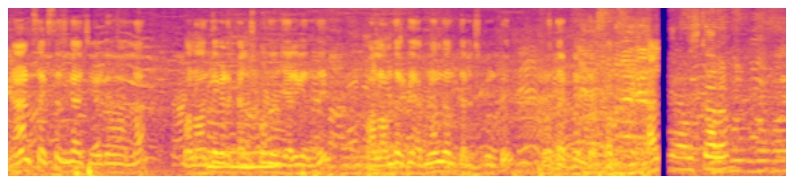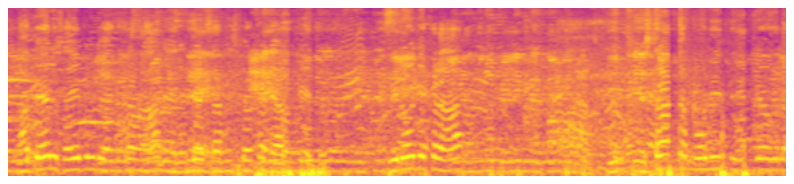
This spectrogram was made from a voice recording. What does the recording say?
గ్రాండ్ సక్సెస్గా చేయడం వల్ల మనం అంతా ఇక్కడ కలుసుకోవడం జరిగింది. వాళ్ళందరికీ అభినందనలు తెలుసుకుంటూ కృతజ్ఞత నమస్కారం. నా పేరు సైపుల్ వెంకటరమణ. నేను రిటైర్డ్ సబ్ ఇన్స్పెక్టర్ ఈరోజు ఇక్కడ విశ్రాంత పోలీసు ఉద్యోగుల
